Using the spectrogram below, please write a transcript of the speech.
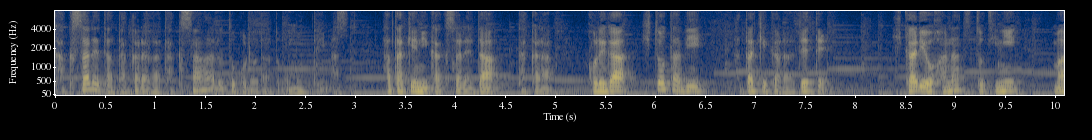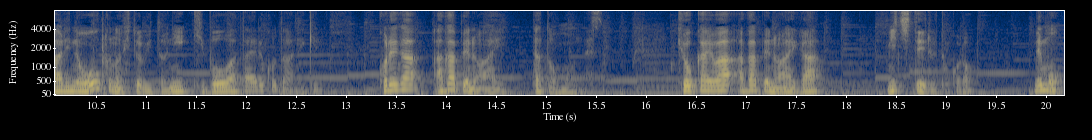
隠された宝がたくさんあるところだと思っています。畑に隠された宝。これがひとたび畑から出て光を放つ時に周りの多くの人々に希望を与えることができる。これがアガペの愛だと思うんです。教会はアガペの愛が満ちているところ。でも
